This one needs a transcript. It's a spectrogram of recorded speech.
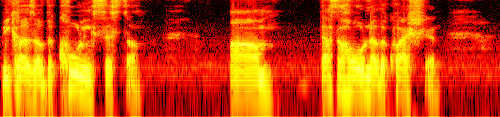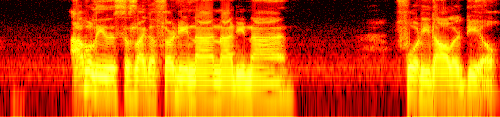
because of the cooling system? Um, that's a whole nother question. I believe this is like a $39.99, $40 deal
